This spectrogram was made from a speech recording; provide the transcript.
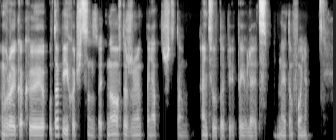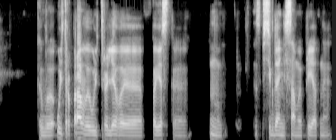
вроде как и утопии хочется назвать, но в тот же момент понятно, что там антиутопия появляется на этом фоне. Как бы ультраправая, ультралевая повестка ну, всегда не самое приятное,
